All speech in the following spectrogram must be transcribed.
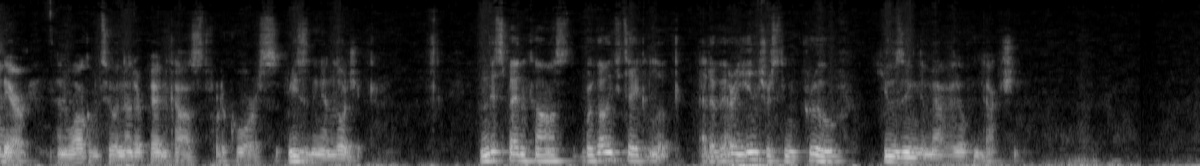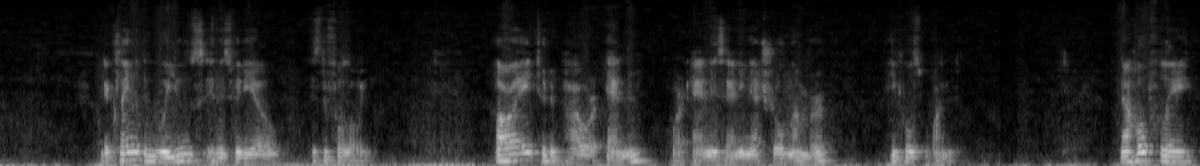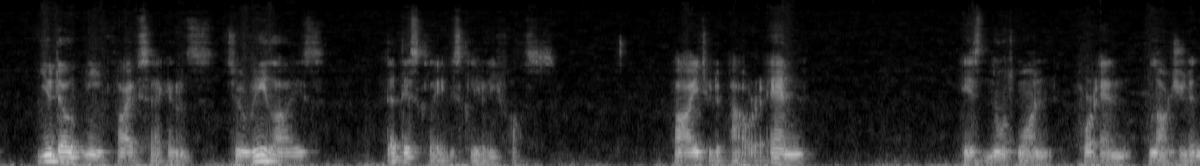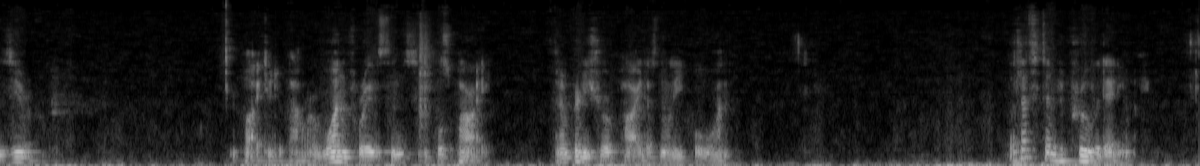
Hi there, and welcome to another pencast for the course Reasoning and Logic. In this pencast, we're going to take a look at a very interesting proof using the method of induction. The claim that we will use in this video is the following. Pi to the power n, where n is any natural number, equals 1. Now hopefully you don't need 5 seconds to realize that this claim is clearly false. Pi to the power n is not 1 for n larger than 0. Pi to the power 1, for instance, equals pi. And I'm pretty sure pi does not equal 1. But let's attempt to prove it anyway.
